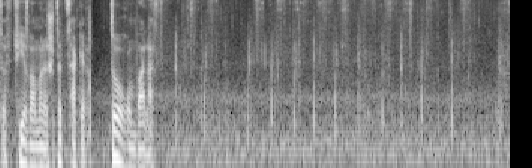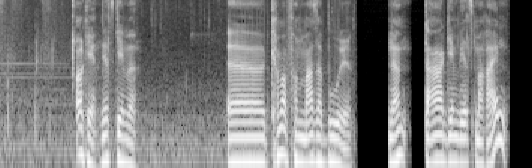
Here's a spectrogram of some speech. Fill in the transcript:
Das vier war mal eine Spitzhacke. So rum war das. Okay, jetzt gehen wir. Äh, Kammer von Masabul. Ne? Da gehen wir jetzt mal rein.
